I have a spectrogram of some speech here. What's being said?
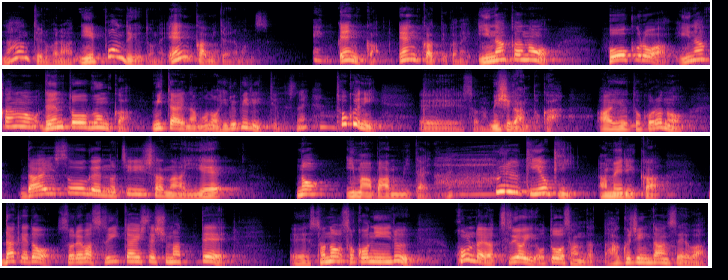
何ていうのかな？日本でいうとね演歌みたいなもんです。演歌。演歌。っていうかね田舎のフォークロア田舎の伝統文化みたいなものをヒルビリーっていうんですね、うん、特に、えー、そのミシガンとかああいうところの大草原の小さな家の今版みたいなね。古き良きアメリカ。だけどそれは衰退してしまって、えー、そのそこにいる本来は強いお父さんだった白人男性は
